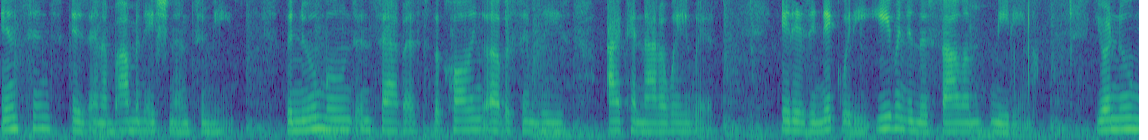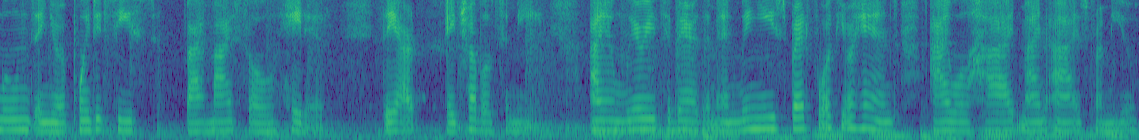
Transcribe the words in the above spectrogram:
Incense is an abomination unto me. The new moons and Sabbaths, the calling of assemblies, I cannot away with. It is iniquity even in the solemn meeting. Your new moons and your appointed feasts by my soul hateth. They are a trouble to me. I am weary to bear them, and when ye spread forth your hands, I will hide mine eyes from you.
